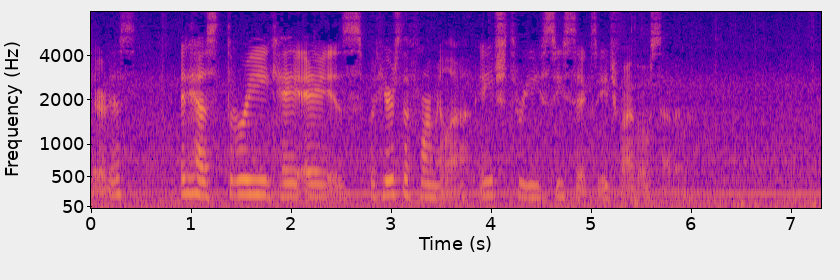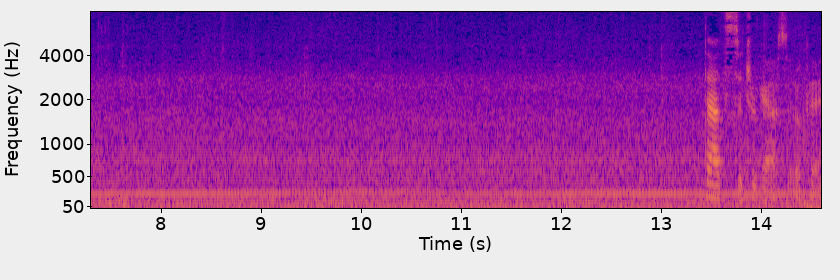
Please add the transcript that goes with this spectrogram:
There it is. It has three Kas, but here's the formula, H3C6H5O7. That's citric acid, okay.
